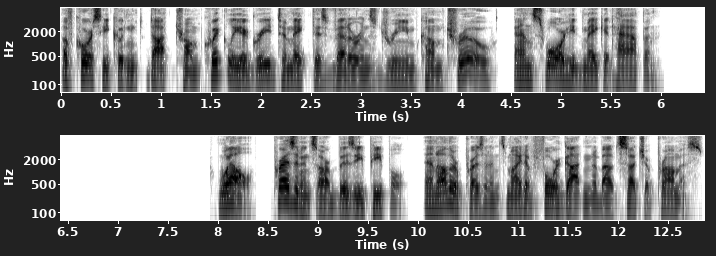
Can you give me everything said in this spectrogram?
Of course he couldn't. Trump quickly agreed to make this veteran's dream come true and swore he'd make it happen. Well, presidents are busy people, and other presidents might have forgotten about such a promise.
